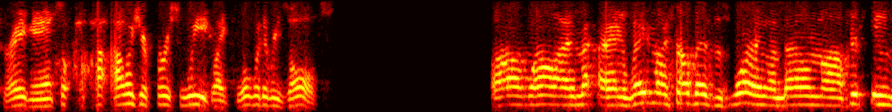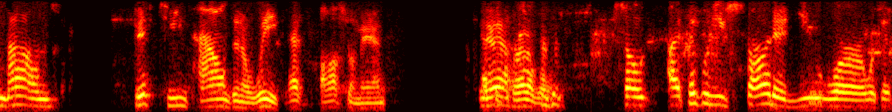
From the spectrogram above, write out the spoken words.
Great, man. So, how, how was your first week? Like, what were the results? Uh, well, I I weighed myself as this morning. I'm down uh, 15 pounds. 15 pounds in a week. That's awesome, man. That's yeah. incredible. so, I think when you started, you were, was it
